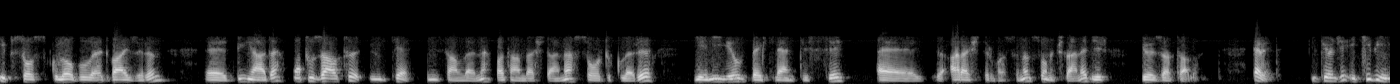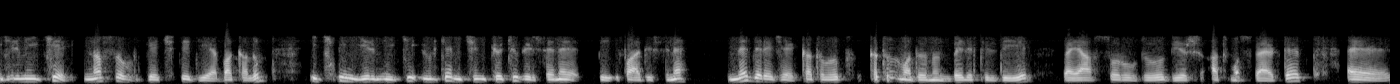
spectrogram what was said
Ipsos Global Advisor'ın e, dünyada 36 ülke insanlarına, vatandaşlarına sordukları yeni yıl beklentisi e, araştırmasının sonuçlarına bir göz atalım. Evet, ilk önce 2022 nasıl geçti diye bakalım. 2022 ülkem için kötü bir sene bir ifadesine ne derece katılıp katılmadığının belirtildiği veya sorulduğu bir atmosferde e,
